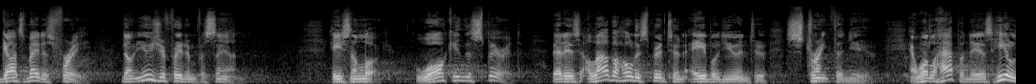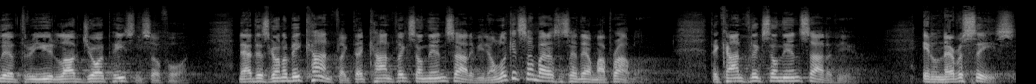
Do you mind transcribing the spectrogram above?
God's made us free. Don't use your freedom for sin. He said, Look, walk in the Spirit. That is, allow the Holy Spirit to enable you and to strengthen you. And what will happen is He'll live through you love, joy, peace, and so forth. Now, there's going to be conflict. That conflict's on the inside of you. Don't look at somebody else and say, they're my problem. The conflict's on the inside of you. It'll never cease.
